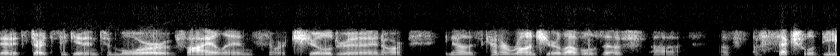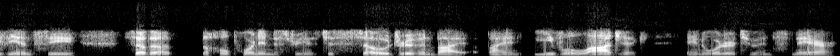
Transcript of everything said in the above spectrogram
That it starts to get into more violence or children or you know this kind of raunchier levels of uh, of, of sexual deviancy. So the the whole porn industry is just so driven by by an evil logic in order to ensnare.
